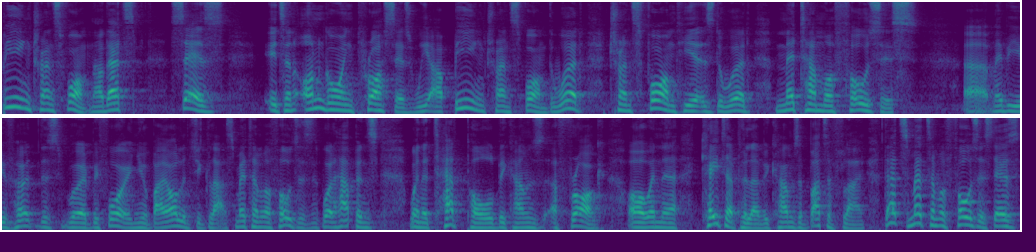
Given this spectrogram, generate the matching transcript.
being transformed. Now that says it's an ongoing process. We are being transformed. The word transformed here is the word metamorphosis. Uh, maybe you've heard this word before in your biology class. Metamorphosis is what happens when a tadpole becomes a frog or when a caterpillar becomes a butterfly. That's metamorphosis. There's,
